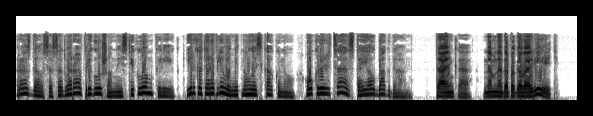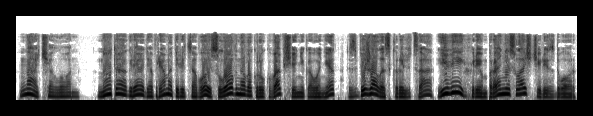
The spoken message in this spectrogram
Раздался со двора приглушенный стеклом крик. Ирка торопливо метнулась к окну. У крыльца стоял Богдан. «Танька, нам надо поговорить!» Начал он. Но та, глядя прямо перед собой, словно вокруг вообще никого нет, сбежала с крыльца и вихрем пронеслась через двор.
